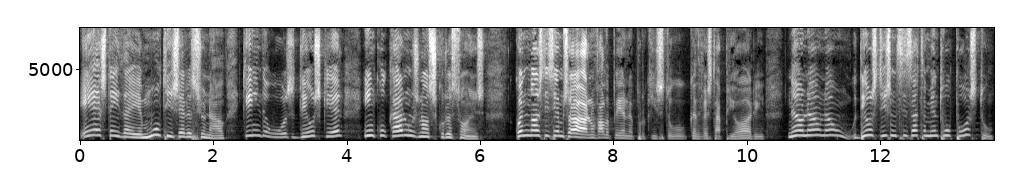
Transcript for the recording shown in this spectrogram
É esta ideia multigeracional que ainda hoje Deus quer inculcar nos nossos corações. Quando nós dizemos, ah, não vale a pena porque isto cada vez está pior. E... Não, não, não. Deus diz-nos exatamente o oposto.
